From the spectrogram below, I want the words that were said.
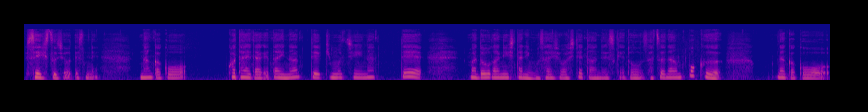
性質上ですねなんかこう答えてあげたいなっていう気持ちになって、まあ、動画にしたりも最初はしてたんですけど雑談っぽくなんかこ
